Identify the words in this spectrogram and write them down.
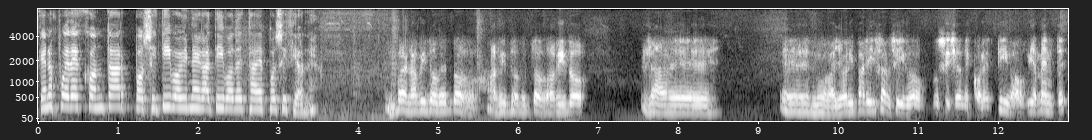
¿Qué nos puedes contar positivo y negativo de estas exposiciones? Bueno, ha habido de todo, ha habido de todo. Ha habido la de eh, Nueva York y París han sido posiciones colectivas, obviamente,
